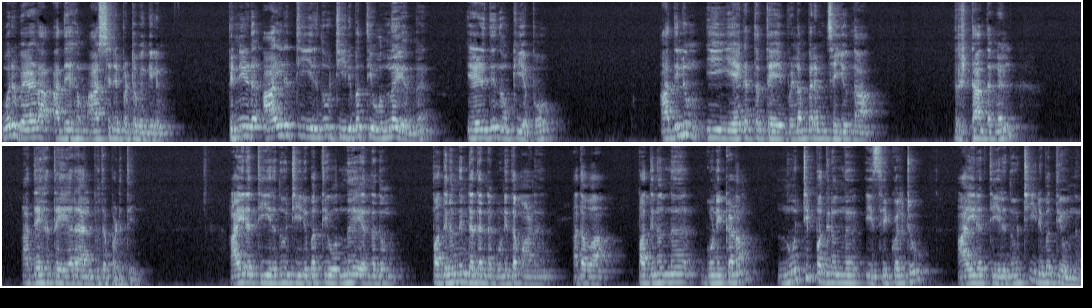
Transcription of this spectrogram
ഒരു വേള അദ്ദേഹം ആശ്ചര്യപ്പെട്ടുവെങ്കിലും പിന്നീട് ആയിരത്തി ഇരുന്നൂറ്റി ഇരുപത്തി ഒന്ന് എന്ന് എഴുതി നോക്കിയപ്പോൾ അതിലും ഈ ഏകത്വത്തെ വിളംബരം ചെയ്യുന്ന ദൃഷ്ടാന്തങ്ങൾ അദ്ദേഹത്തെ ഏറെ അത്ഭുതപ്പെടുത്തി. ആയിരത്തി ഇരുന്നൂറ്റി ഇരുപത്തി ഒന്ന് എന്നതും പതിനൊന്നിന്റെ തന്നെ ഗുണിതമാണ് അഥവാ പതിനൊന്ന് ഗുണിക്കണം നൂറ്റി പതിനൊന്ന് ഈസ് ഈക്വൽ ടു ആയിരത്തി ഇരുന്നൂറ്റി ഇരുപത്തി ഒന്ന്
